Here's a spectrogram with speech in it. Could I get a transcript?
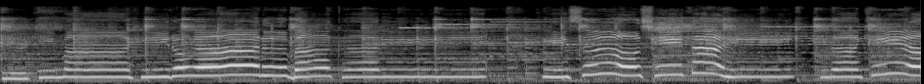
隙間広がるばかり。キスをしたり抱き合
